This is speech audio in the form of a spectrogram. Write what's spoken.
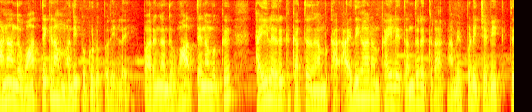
ஆனால் அந்த வார்த்தைக்கு நாம் மதிப்பு கொடுப்பதில்லை. பாருங்கள் அந்த வார்த்தை நமக்கு கையில் இருக்குது நம்ம நமக்கு அதிகாரம் கையில் தந்திருக்கிறார். நாம் எப்படி ஜெபித்து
